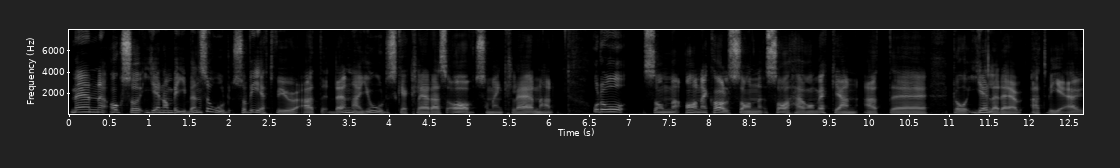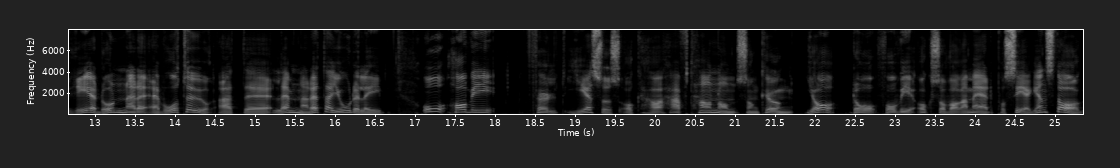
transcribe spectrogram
Men också genom Bibelns ord så vet vi ju att denna jord ska klädas av som en klädnad. Och då, som Arne Karlsson sa häromveckan, att eh, då gäller det att vi är redo när det är vår tur att eh, lämna detta jordeliv. Och har vi följt Jesus och har haft honom som kung, ja, då får vi också vara med på segerns dag,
